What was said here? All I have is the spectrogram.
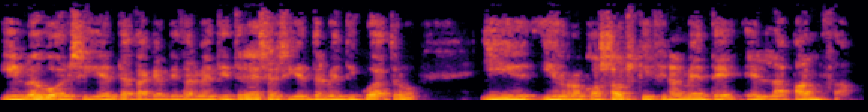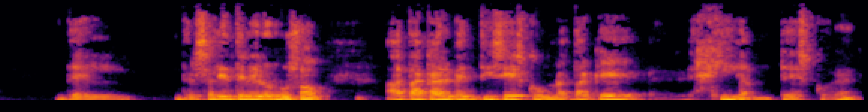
y luego el siguiente ataque empieza el 23, el siguiente el 24 y, y Rokossovsky finalmente en la panza del, saliente bielorruso ataca el 26 con un ataque gigantesco. ¿eh?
